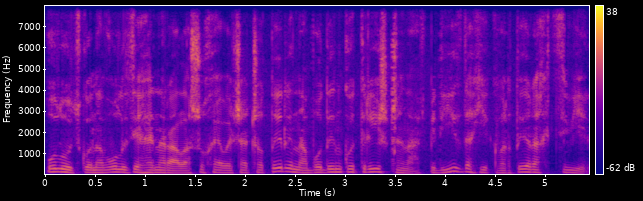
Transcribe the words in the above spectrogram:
У Луцьку на вулиці генерала Шухевича 4 на будинку Тріщина в під'їздах і квартирах Цвіль.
